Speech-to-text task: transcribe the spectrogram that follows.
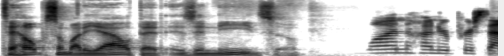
to help somebody out that is in need. So 100%.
